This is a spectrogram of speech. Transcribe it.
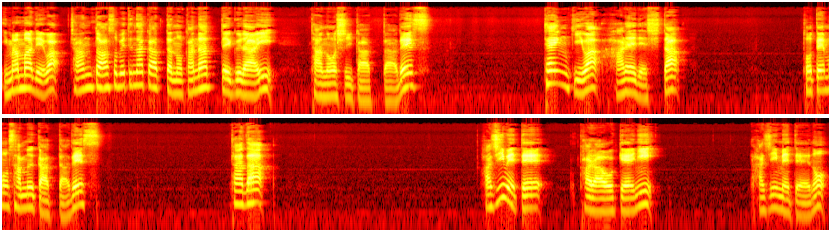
今まではちゃんと遊べてなかったのかなってぐらい楽しかったです。天気は晴れでした。とても寒かったです。ただ、初めてカラオケに初めての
